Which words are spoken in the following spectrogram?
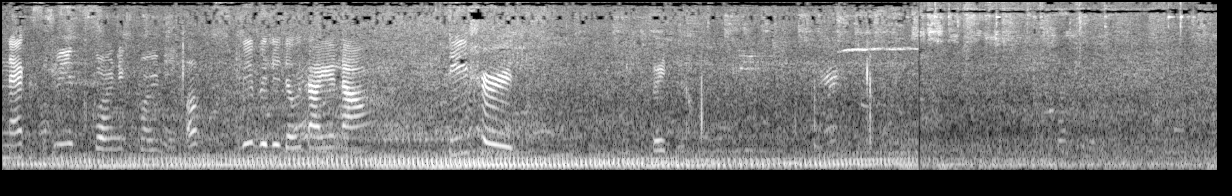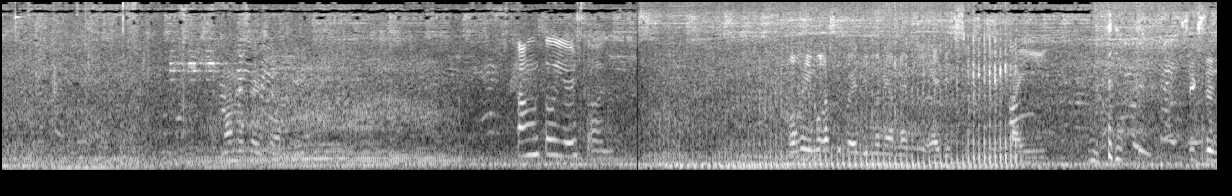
Next, Sweet cornic cornic. oh, bibili daw tayo ng t-shirt. 2 years old. Okay mo kasi pwede mo naman i-edit 16 by 16,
